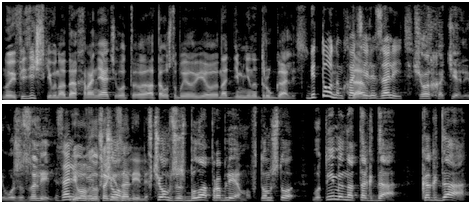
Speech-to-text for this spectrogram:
но и физически его надо охранять от, э, от того, чтобы над ним не надругались. Бетоном хотели залить. Чего хотели? Его же залили. Залили. Его в В итоге чем, залили. в чем же была проблема? В том, что вот именно тогда, когда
